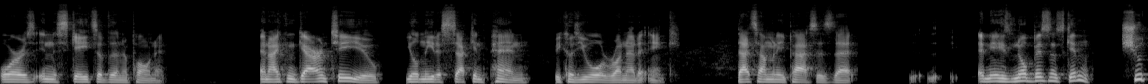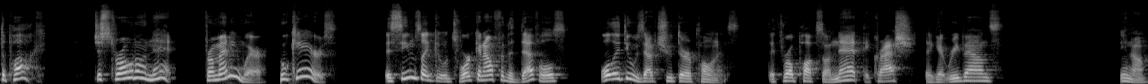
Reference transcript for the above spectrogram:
or is in the skates of an opponent. And I can guarantee you, you'll need a second pen because you will run out of ink. That's how many passes that, and he's no business giving. Shoot the puck, just throw it on net from anywhere. Who cares? It seems like it's working out for the Devils. All they do is outshoot their opponents. They throw pucks on net, they crash, they get rebounds. You know,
